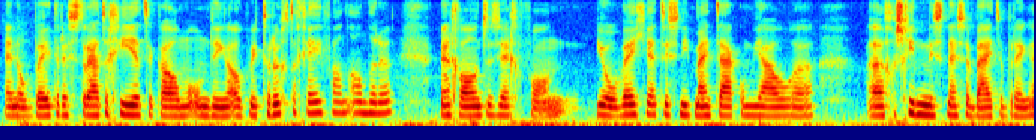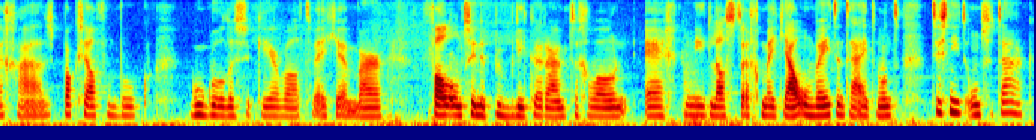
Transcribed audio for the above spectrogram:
En op betere strategieën te komen om dingen ook weer terug te geven aan anderen. En gewoon te zeggen van, joh, weet je, het is niet mijn taak om jou eh, eh, geschiedenislessen bij te brengen. Ga, dus pak zelf een boek, google eens een keer wat, weet je. Maar val ons in de publieke ruimte gewoon echt niet lastig met jouw onwetendheid. Want het is niet onze taak.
